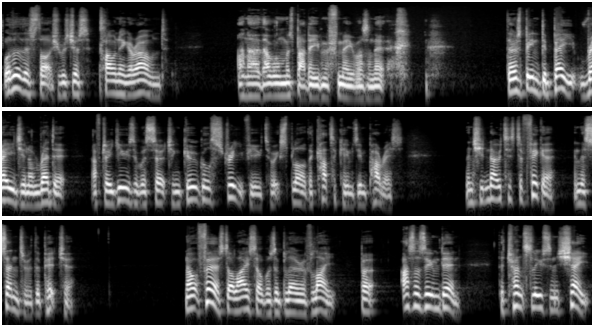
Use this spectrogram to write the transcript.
while others thought she was just clowning around. Oh, I know that one was bad even for me, wasn't it? there has been debate raging on Reddit after a user was searching Google Street View to explore the catacombs in Paris. Then she noticed a figure in the centre of the picture. Now, at first, all I saw was a blur of light, but as I zoomed in, the translucent shape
